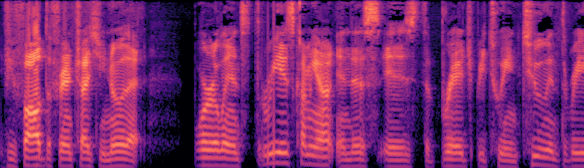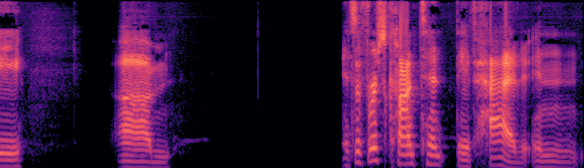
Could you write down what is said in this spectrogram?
if you followed the franchise, you know that Borderlands 3 is coming out, and this is the bridge between 2 and 3. Um, it's the first content they've had in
